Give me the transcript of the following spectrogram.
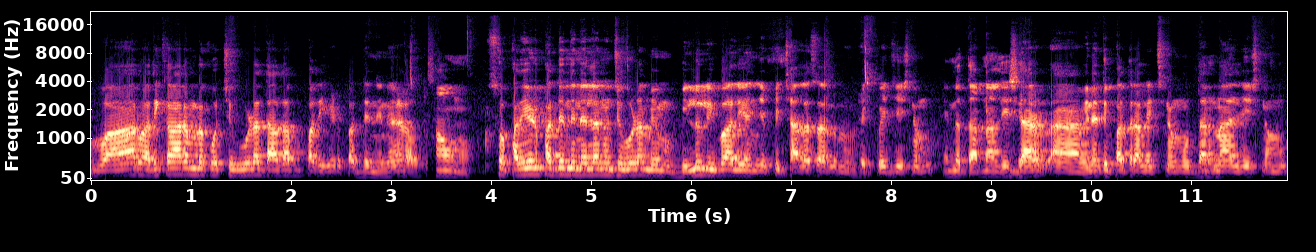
వారు అధికారంలోకి వచ్చి కూడా దాదాపు పదిహేడు పద్దెనిమిది నెలలు అవుతుంది. అవును. సో పదిహేడు పద్దెనిమిది నెలల నుంచి కూడా మేము బిల్లులు ఇవ్వాలి అని చెప్పి చాలా సార్లు మేము రిక్వెస్ట్ చేసినాము. ఎన్నో ధర్నాలు చేసి దర్- ఆ, వినతి పత్రాలు ఇచ్చినాము ధర్నాలు చేసినాము.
